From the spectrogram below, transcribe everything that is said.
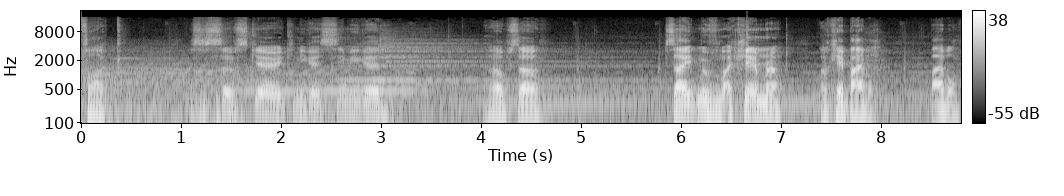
fuck? This is so scary. Can you guys see me good? I hope so. Cause I ain't moving my camera. Okay, Bible. Bible,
